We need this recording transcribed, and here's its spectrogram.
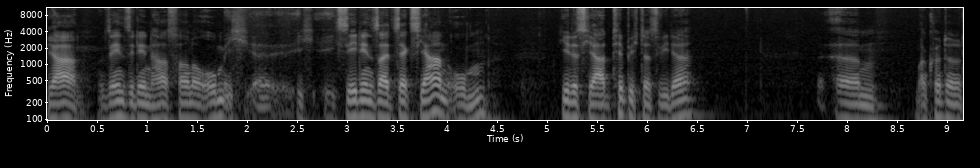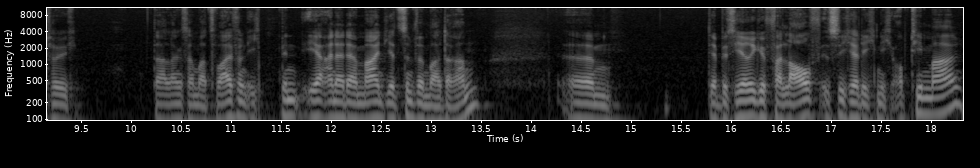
ja. ja sehen Sie den HSV noch oben? Ich, äh, ich, ich sehe den seit sechs Jahren oben. Jedes Jahr tippe ich das wieder. Ähm, man könnte natürlich da langsam mal zweifeln. Ich bin eher einer, der meint, jetzt sind wir mal dran. Ähm, der bisherige Verlauf ist sicherlich nicht optimal.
